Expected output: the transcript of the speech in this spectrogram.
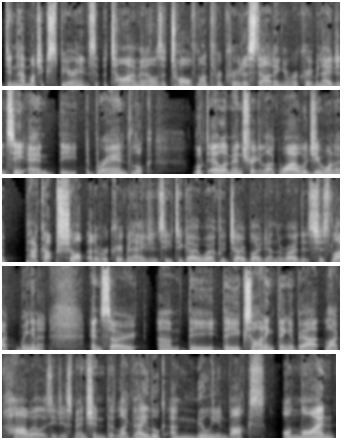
didn't have much experience at the time, and I was a twelve month recruiter starting a recruitment agency, and the the brand look looked elementary. Like, why would you want to pack up shop at a recruitment agency to go work with Joe Blow down the road that's just like winging it? And so um, the the exciting thing about like Harwell, as you just mentioned, that like they look a million bucks online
